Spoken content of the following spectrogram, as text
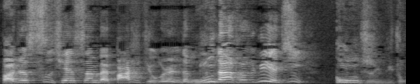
把这四千三百八十九个人的名单和劣迹公之于众。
